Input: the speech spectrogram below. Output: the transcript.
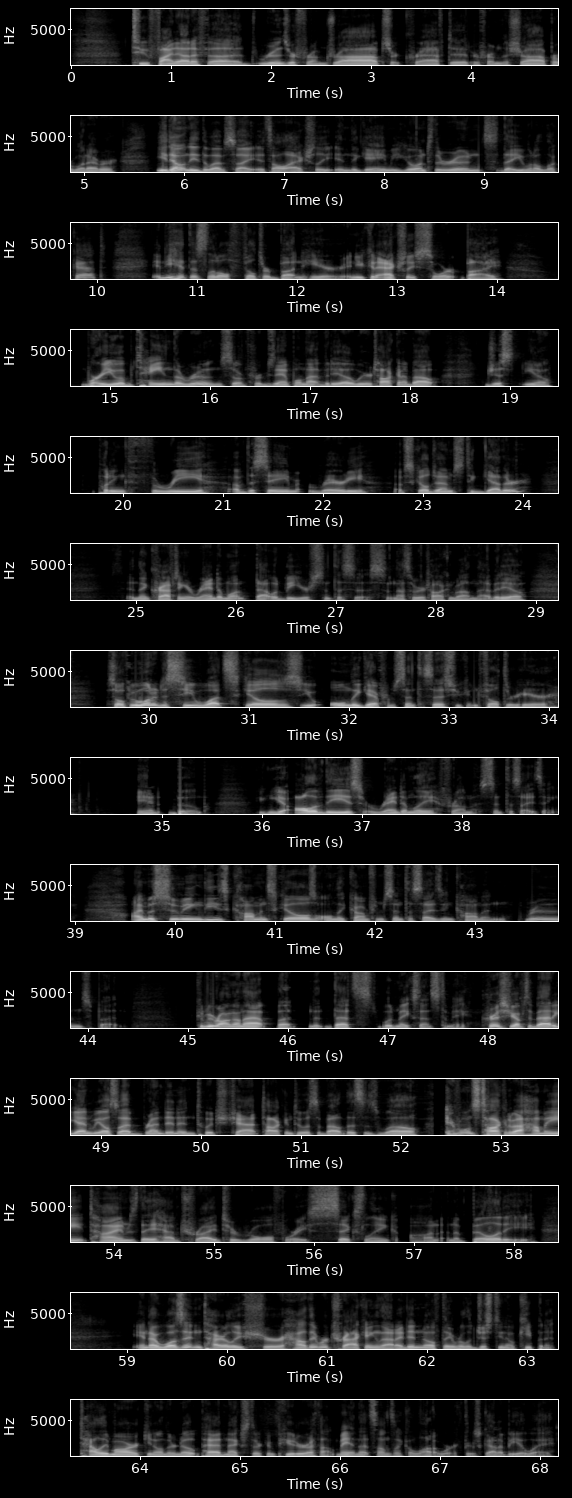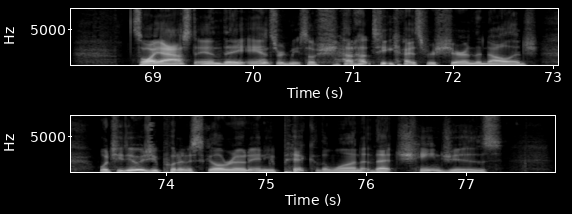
to find out if uh, runes are from drops or crafted or from the shop or whatever. You don't need the website. It's all actually in the game. You go into the runes that you want to look at and you hit this little filter button here and you can actually sort by where you obtain the runes. So for example, in that video, we were talking about just, you know, putting three of the same rarity of skill gems together and then crafting a random one. That would be your synthesis. And that's what we were talking about in that video. So if we wanted to see what skills you only get from synthesis, you can filter here and boom. You can get all of these randomly from synthesizing. I'm assuming these common skills only come from synthesizing common runes, but could be wrong on that, but that's would make sense to me. Chris, you're up to bat again. We also had Brendan in Twitch chat talking to us about this as well. Everyone's talking about how many times they have tried to roll for a six link on an ability and I wasn't entirely sure how they were tracking that. I didn't know if they were just, you know, keeping a tally mark, you know, on their notepad next to their computer. I thought, man, that sounds like a lot of work. There's got to be a way. So I asked and they answered me. So shout out to you guys for sharing the knowledge. What you do is you put in a skill rune and you pick the one that changes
